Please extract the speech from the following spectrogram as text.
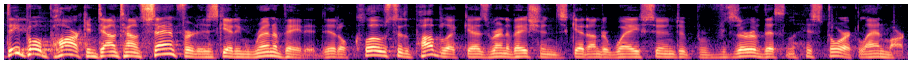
Depot Park in downtown Sanford is getting renovated. It'll close to the public as renovations get underway soon to preserve this historic landmark.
